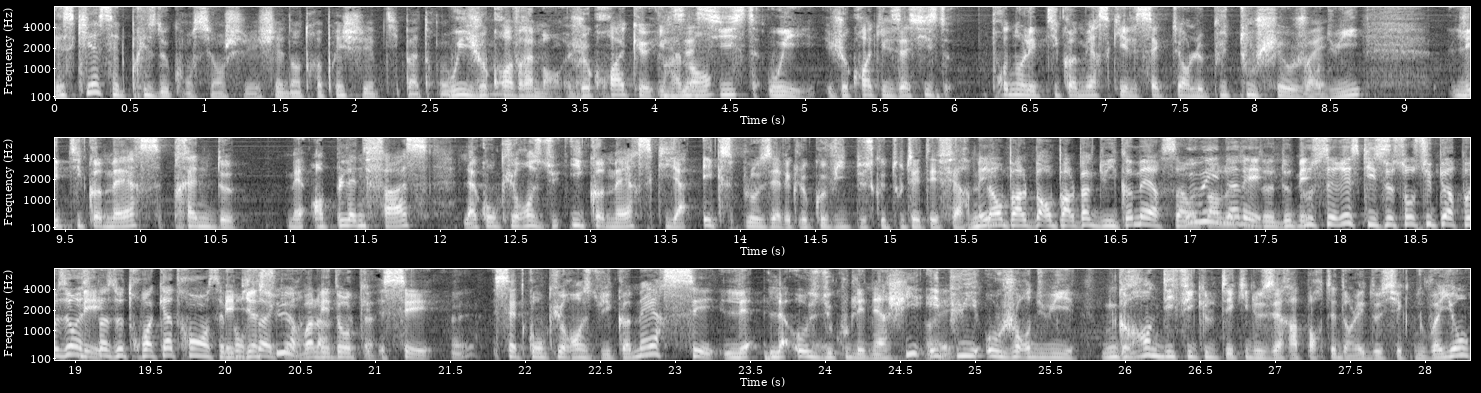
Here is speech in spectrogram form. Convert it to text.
Est-ce qu'il y a cette prise de conscience chez les chefs d'entreprise, chez les petits patrons? Oui, je crois vraiment. Je crois qu'ils assistent. Oui, je crois qu'ils assistent. Prenons les petits commerces, qui est le secteur le plus touché aujourd'hui. Les petits commerces prennent de mais en pleine face la concurrence du e-commerce qui a explosé avec le Covid puisque tout était fermé. Là, on parle on parle pas que du e-commerce, hein, on parle de, tous ces risques qui se sont superposés en l'espace de 3-4 ans. C'est pour bien sûr. Mais donc c'est cette concurrence du e-commerce, c'est la hausse du coût de l'énergie, et puis aujourd'hui une grande difficulté qui nous est rapportée dans les dossiers que nous voyons,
